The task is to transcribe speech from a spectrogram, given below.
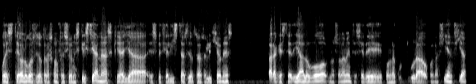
pues teólogos de otras confesiones cristianas, que haya especialistas de otras religiones, para que este diálogo no solamente se dé con la cultura o con la ciencia,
